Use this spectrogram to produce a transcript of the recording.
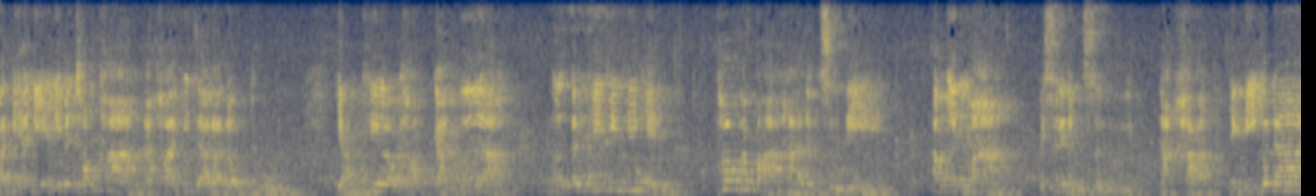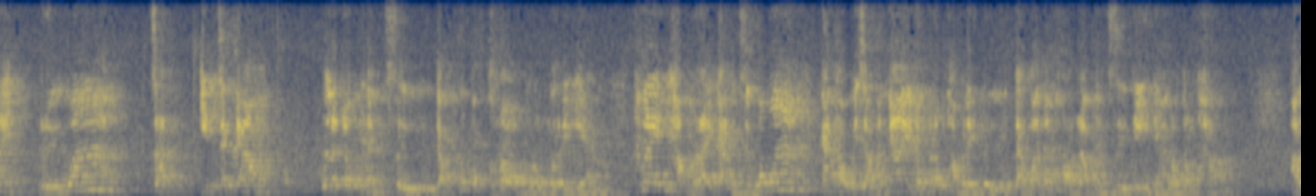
อันนี้อันนี้อันนี้เป็นช่องทางนะคะที่จะระดมทุน อย่างที่เราทำกันเมื่อเมื่อเอ้ที่ที่ที่เห็นทอดผ้าป่าหาหนังสือดี เอาเงินมาไปซื้อหนังสือนะคะ อย่างนี้ก็ได้หรือว่าจัดกิจกรรมระดมหนังสือกับผู้ปกครองโรงเรียน ให้ทำรายการหนังสือพวการขอ บริจาคมันง่ายเนอะไม่ต้องทำอะไรเลย แต่ว่าถ้าขอรับหนังสือดีเนี่ยเราต้องทำเอา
